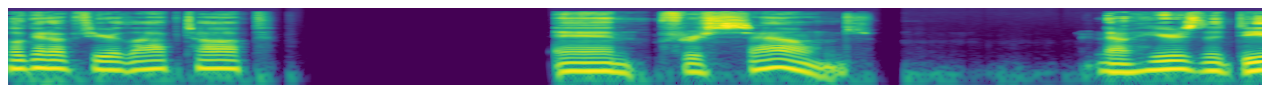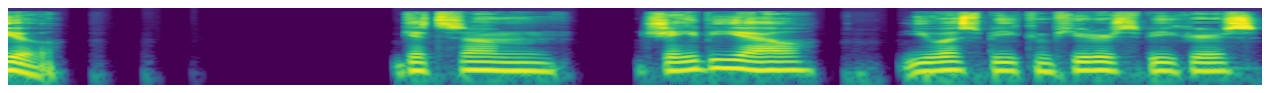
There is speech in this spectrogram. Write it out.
hook it up to your laptop. And for sound, now here's the deal get some JBL USB computer speakers,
